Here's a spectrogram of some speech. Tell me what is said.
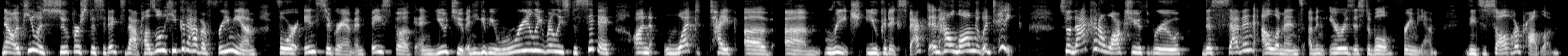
Now, if he was super specific to that puzzle, he could have a freemium for Instagram and Facebook and YouTube, and he could be really, really specific on what type of um, reach you could expect and how long it would take. So that kind of walks you through the seven elements of an irresistible freemium. It needs to solve a problem.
